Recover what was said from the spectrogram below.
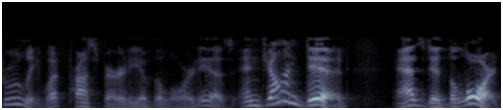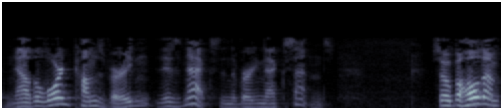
truly what prosperity of the Lord is. And John did, as did the Lord. Now the Lord comes very is next in the very next sentence. So behold, I'm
